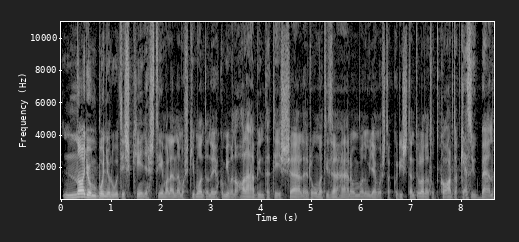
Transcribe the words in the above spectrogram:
nagyon bonyolult és kényes téma lenne most kimondani, hogy akkor mi van a halálbüntetéssel, Róma 13-ban, ugye most akkor Istentől adatott kard a kezükben.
